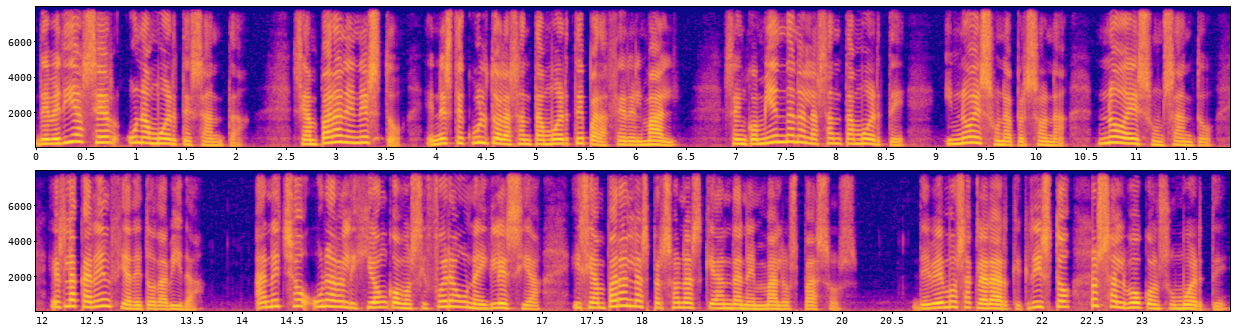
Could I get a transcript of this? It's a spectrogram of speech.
debería ser una muerte santa. Se amparan en esto, en este culto a la Santa Muerte para hacer el mal. Se encomiendan a la Santa Muerte y no es una persona, no es un santo, es la carencia de toda vida. Han hecho una religión como si fuera una iglesia y se amparan las personas que andan en malos pasos. Debemos aclarar que Cristo nos salvó con su muerte.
